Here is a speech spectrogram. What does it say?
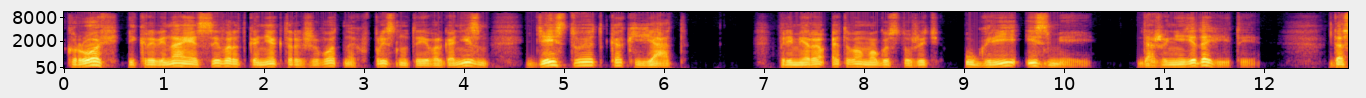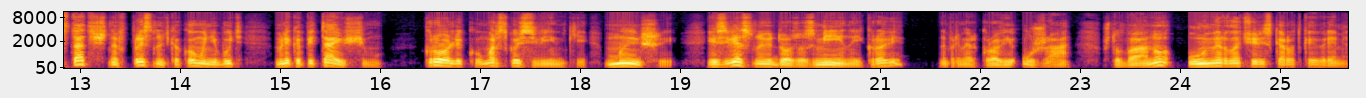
Кровь и кровяная сыворотка некоторых животных, впрыснутые в организм, действуют как яд. Примером этого могут служить угри и змеи, даже не ядовитые. Достаточно впрыснуть какому-нибудь млекопитающему, кролику, морской свинке, мыши, известную дозу змеиной крови, например, крови ужа, чтобы оно умерло через короткое время.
